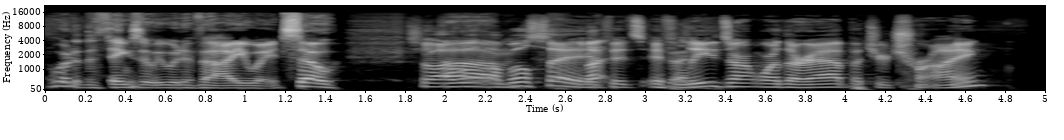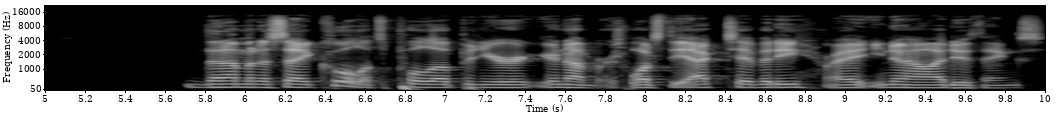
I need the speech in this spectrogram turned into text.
What are the things that we would evaluate? So, So I will, I Um, will say but- if it's if leads aren't where they're at, but you're trying, then I'm going to say, cool, let's pull up in your your numbers. What's the activity? Right? You know how I do things.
